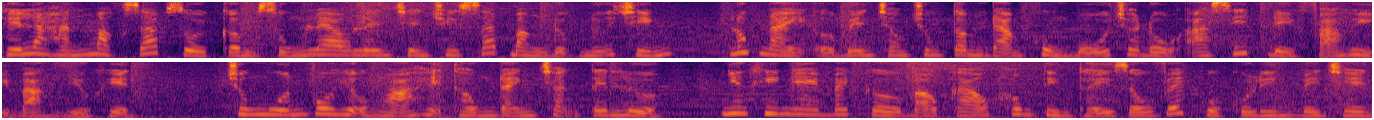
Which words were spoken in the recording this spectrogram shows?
Thế là hắn mặc giáp rồi cầm súng leo lên trên truy sát bằng được nữ chính. Lúc này ở bên trong trung tâm đám khủng bố cho đổ axit để phá hủy bảng điều khiển. Chúng muốn vô hiệu hóa hệ thống đánh chặn tên lửa, nhưng khi nghe Baker báo cáo không tìm thấy dấu vết của Colin bên trên,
